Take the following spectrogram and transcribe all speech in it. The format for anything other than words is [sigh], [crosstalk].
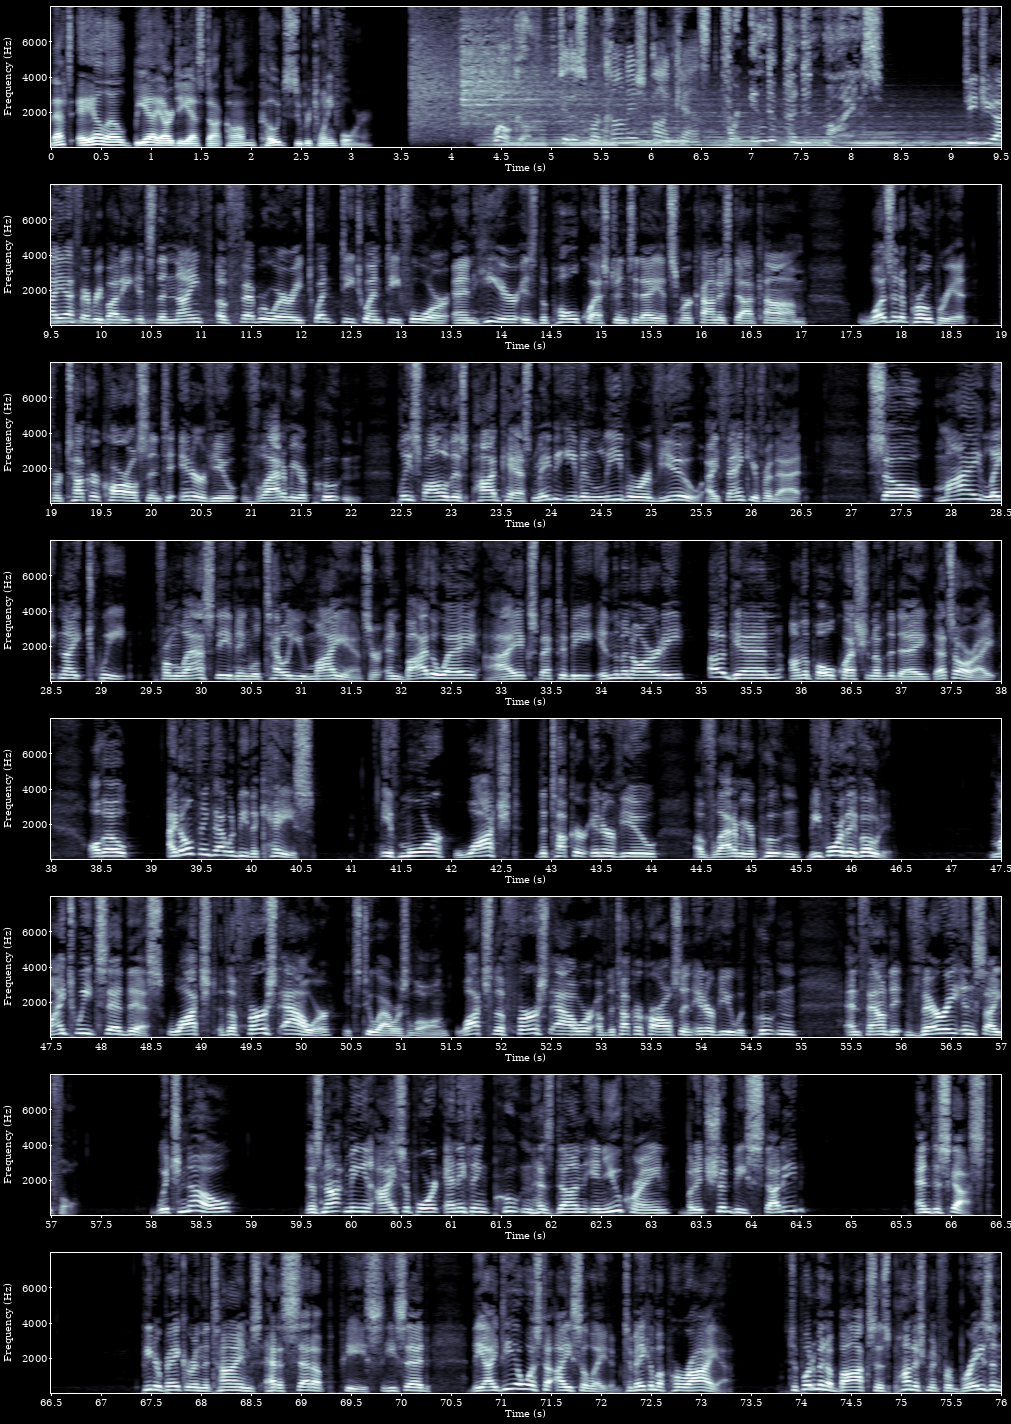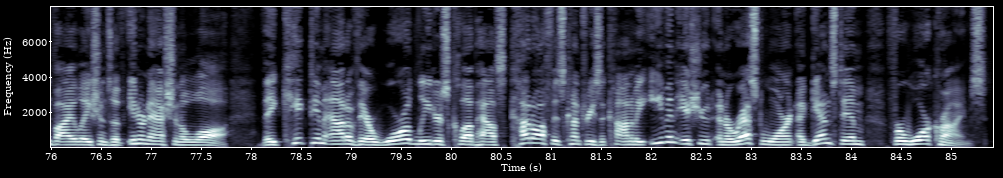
That's A-L-L-B-I-R-D-S dot com, code SUPER24. Welcome to the Smerconish Podcast for independent minds. TGIF, everybody, it's the 9th of February 2024, and here is the poll question today at smerconish.com. Was it appropriate for Tucker Carlson to interview Vladimir Putin? Please follow this podcast, maybe even leave a review. I thank you for that. So, my late night tweet from last evening will tell you my answer. And by the way, I expect to be in the minority again on the poll question of the day. That's all right. Although I don't think that would be the case if more watched the Tucker interview of Vladimir Putin before they voted. My tweet said this watched the first hour, it's two hours long, watched the first hour of the Tucker Carlson interview with Putin and found it very insightful. Which, no, does not mean I support anything Putin has done in Ukraine, but it should be studied and discussed. Peter Baker in the Times had a setup piece. He said the idea was to isolate him, to make him a pariah, to put him in a box as punishment for brazen violations of international law. They kicked him out of their world leaders clubhouse, cut off his country's economy, even issued an arrest warrant against him for war crimes.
